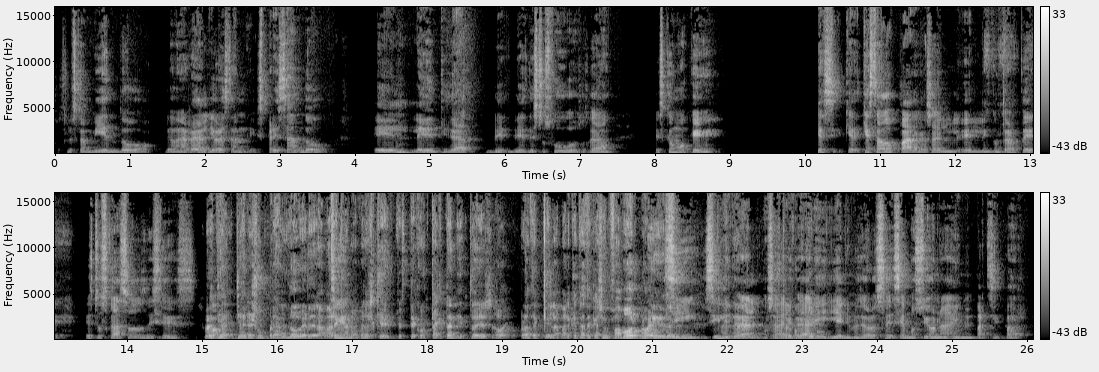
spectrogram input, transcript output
pues lo están viendo de manera real y ahora están expresando el- la identidad de, de- de estos jugos. O sea, es como que, que, que- que ha estado padre. O sea, el, el encontrarte estos casos, dices... Bueno, "Wow". ya, ya eres un brand lover de la marca, Sí. ¿no? Pero es que pues, te contactan y entonces oh, parece que la marca te hace casi un favor, ¿no? El- Sí, sí, al- literal. al O sea, literal, y, y el influenciador se, se emociona en, en participar.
